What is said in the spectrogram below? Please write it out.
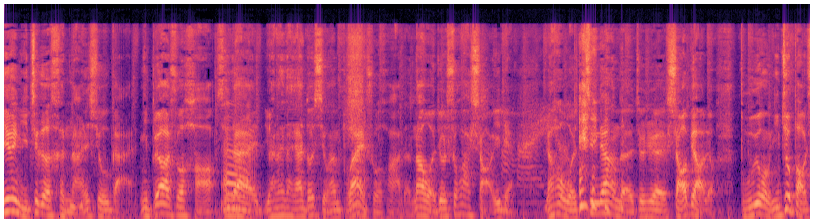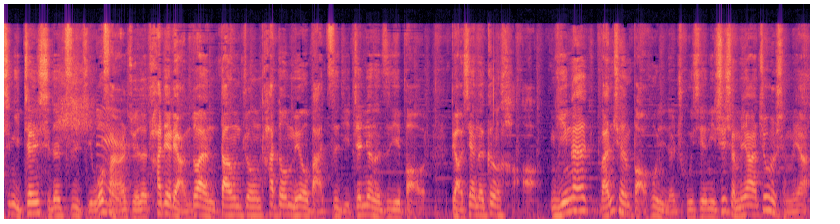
因为你这个很难修改。你不要说好，现在原来大家都喜欢不爱说话的，那我就说话少一点，然后我尽量的就是少表流，不用，你就保持你真实的自己。我反而觉得他这两段当中，他都没有把自己真正的自己保表现得更好。你应该完全保护你的初心，你是什么样就是什么样，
